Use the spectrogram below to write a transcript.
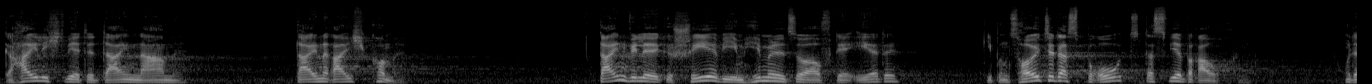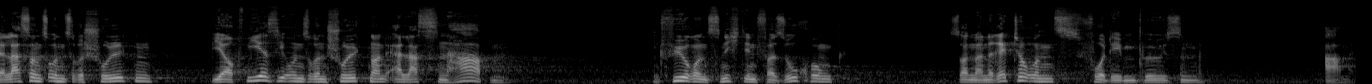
geheiligt werde dein Name, dein Reich komme Dein Wille geschehe wie im Himmel, so auf der Erde. Gib uns heute das Brot, das wir brauchen. Und erlass uns unsere Schulden, wie auch wir sie unseren Schuldnern erlassen haben. Und führe uns nicht in Versuchung, sondern rette uns vor dem Bösen. Amen.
